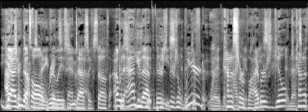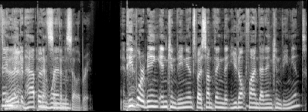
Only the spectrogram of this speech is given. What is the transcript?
yeah, i think that's all really fantastic stuff. I would add to that that there's there's a weird a kind of survivor's guilt kind of thing good. that can happen when to celebrate. people are being inconvenienced by something that you don't find that inconvenient.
